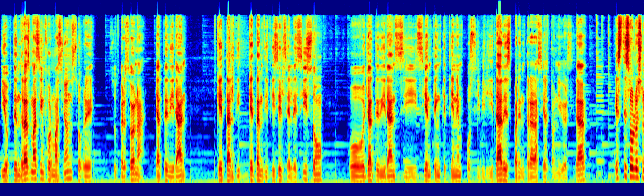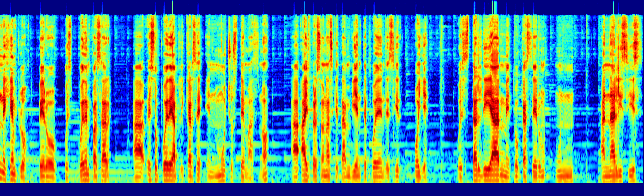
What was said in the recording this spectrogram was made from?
y obtendrás más información sobre su persona. Ya te dirán qué, tal, qué tan difícil se les hizo o ya te dirán si sienten que tienen posibilidades para entrar a cierta universidad. Este solo es un ejemplo, pero pues pueden pasar, a, eso puede aplicarse en muchos temas, ¿no? hay personas que también te pueden decir, oye, pues tal día me toca hacer un, análisis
